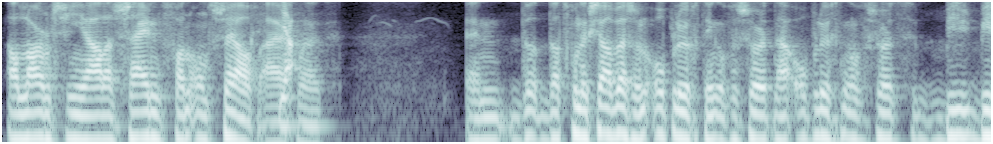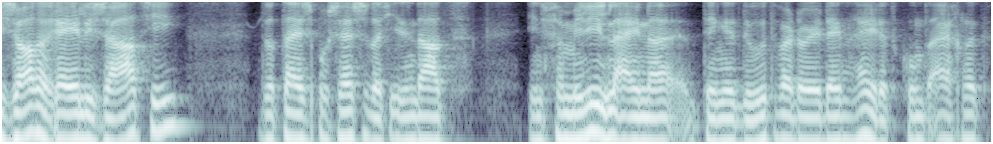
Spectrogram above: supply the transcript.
alarmsignalen zijn van onszelf eigenlijk. Ja. En dat, dat vond ik zelf best een opluchting of een soort, nou, opluchting of een soort bizarre realisatie. Dat tijdens processen dat je inderdaad in familielijnen dingen doet, waardoor je denkt, hé, hey, dat komt eigenlijk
